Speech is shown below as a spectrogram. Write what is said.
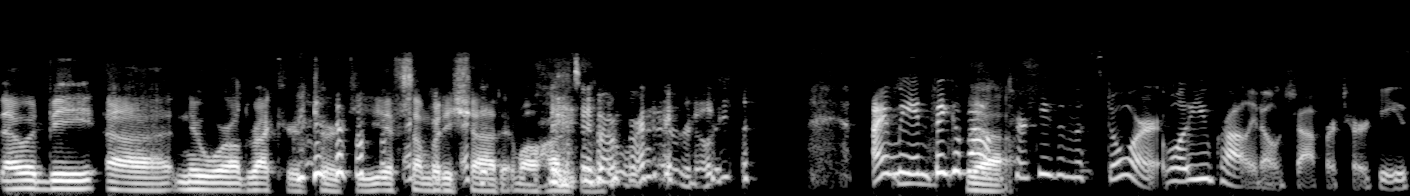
that would be a new world record turkey if somebody shot it while hunting. Would really? I mean, think about Yeah. turkeys in the store. Well, you probably don't shop for turkeys,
